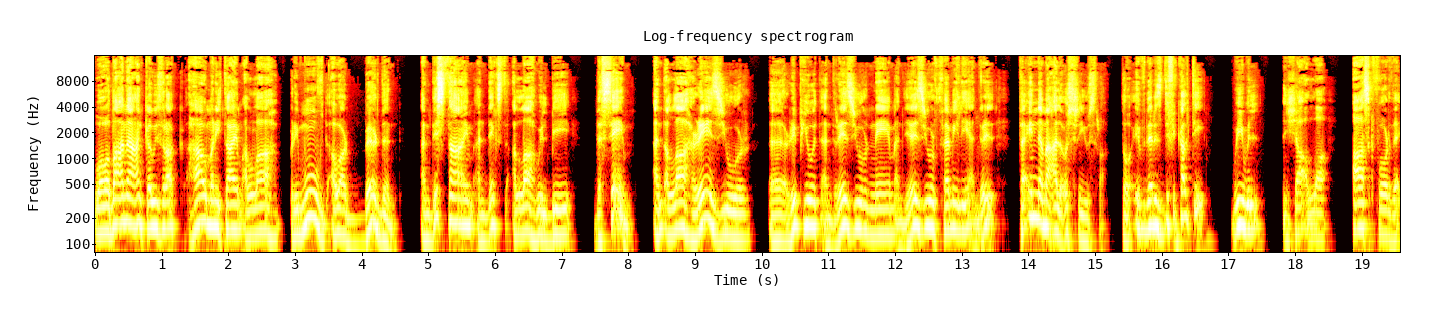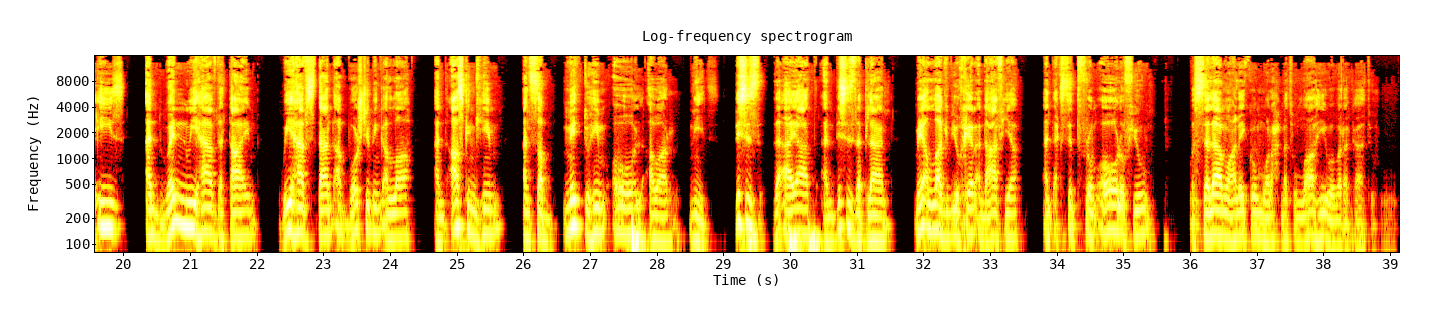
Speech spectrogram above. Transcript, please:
ووضعنا عنك وزرك how many time Allah removed our burden and this time and next Allah will be the same and Allah raise your uh, repute and raise your name and raise your family and raise فإن مع العسر يسرا so if there is difficulty we will inshallah ask for the ease and when we have the time we have stand up worshiping Allah and asking him and submit to him all our needs. This is the ayat and this is the plan. May Allah give you khair and afiyah and accept from all of you. Wassalamu alaikum wa rahmatullahi wa barakatuhu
